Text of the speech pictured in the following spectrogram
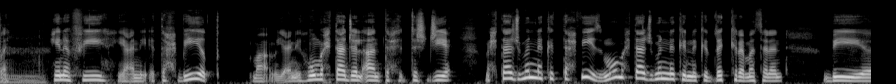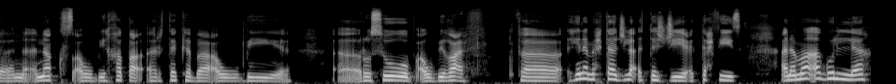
طيب. هنا فيه يعني تحبيط ما يعني هو محتاج الآن تشجيع محتاج منك التحفيز مو محتاج منك إنك تذكره مثلا بنقص أو بخطأ ارتكبه أو برسوب أو بضعف. فهنا محتاج لا التشجيع التحفيز. أنا ما أقول له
